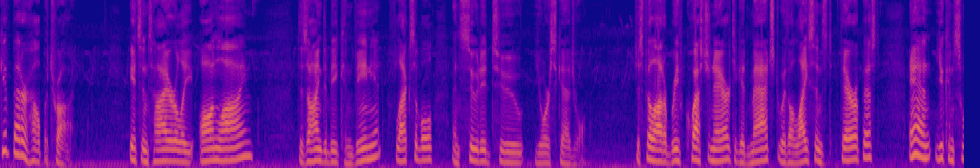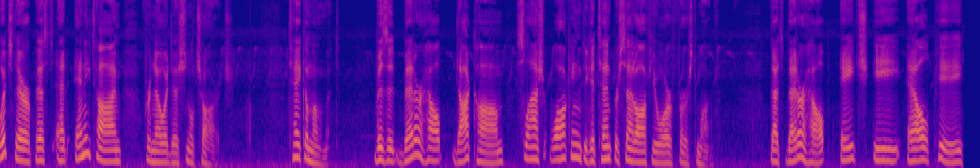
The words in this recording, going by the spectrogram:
give BetterHelp a try. It's entirely online, designed to be convenient, flexible, and suited to your schedule. Just fill out a brief questionnaire to get matched with a licensed therapist, and you can switch therapists at any time for no additional charge. Take a moment. Visit betterhelp.com slash walking to get 10% off your first month. That's betterhelp, H-E-L-P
